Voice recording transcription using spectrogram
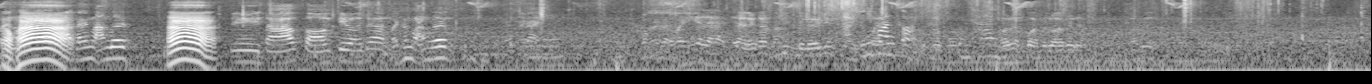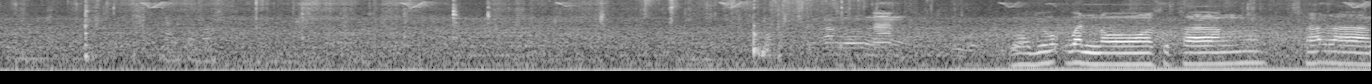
เอาห้าไปข้างหลังเลยห้าสี่สามสองเจียวอาจารย์ไปข้างหลังเลยนี่บอลก่อนคุณท่านนั่งอายุวันโนสุขังพลัง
